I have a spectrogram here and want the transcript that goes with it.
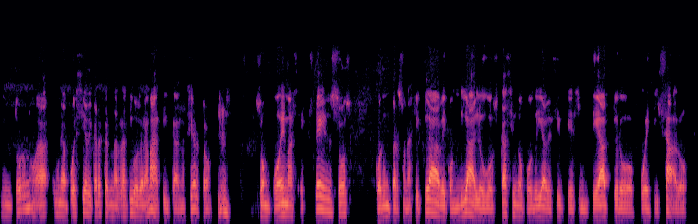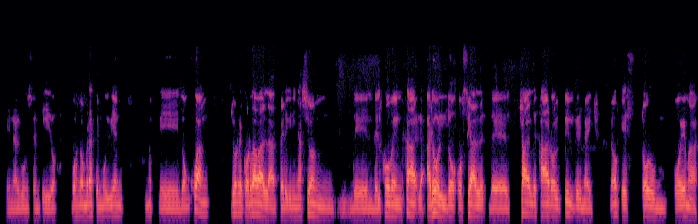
en torno a una poesía de carácter narrativo dramática, ¿no es cierto? Son poemas extensos, con un personaje clave, con diálogos, casi uno podría decir que es un teatro poetizado en algún sentido. Vos nombraste muy bien eh, Don Juan, yo recordaba la peregrinación del joven Haroldo, o sea, de Child Harold Pilgrimage, ¿no? que es todo un poema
